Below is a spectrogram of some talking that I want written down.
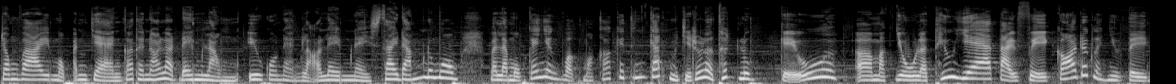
trong vai một anh chàng có thể nói là đem lòng yêu cô nàng lọ lem này say đắm đúng không? Và là một cái nhân vật mà có cái tính cách mà chị rất là thích luôn kiểu à, mặc dù là thiếu gia tài phiệt có rất là nhiều tiền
